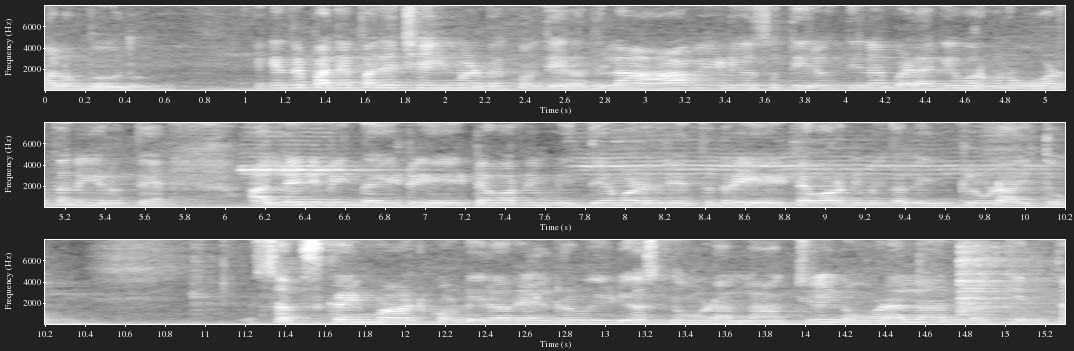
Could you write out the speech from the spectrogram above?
ಮಲಗ್ಬೋದು. ಯಾಕೆಂದರೆ ಪದೇ ಪದೇ ಚೇಂಜ್ ಮಾಡಬೇಕು ಅಂತ ಇರೋದಿಲ್ಲ. ಆ ವೀಡಿಯೋಸು ತಿರುಗಿ ದಿನ ಬೆಳಗ್ಗೆವರೆಗೂ ಓಡ್ತಾನೆ ಇರುತ್ತೆ. ಅಲ್ಲೇ ನಿಮಗೆ ನೈಟ್ ಏಯ್ಟ್ ಅವರ್ ನೀವು ನಿದ್ದೆ ಮಾಡಿದ್ರಿ ಅಂತಂದರೆ ಏಯ್ಟ್ ಅವರ್ ನಿಮಗೆ ಅಲ್ಲಿ ಇನ್ಕ್ಲೂಡ್ ಆಯಿತು. ಸಬ್ಸ್ಕ್ರೈಬ್ ಮಾಡ್ಕೊಂಡಿರೋರು ಎಲ್ಲರೂ ವೀಡಿಯೋಸ್ ನೋಡಲ್ಲ. ಆ್ಯಕ್ಚುಲಿ ನೋಡಲ್ಲ ಅನ್ನೋದಕ್ಕಿಂತ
